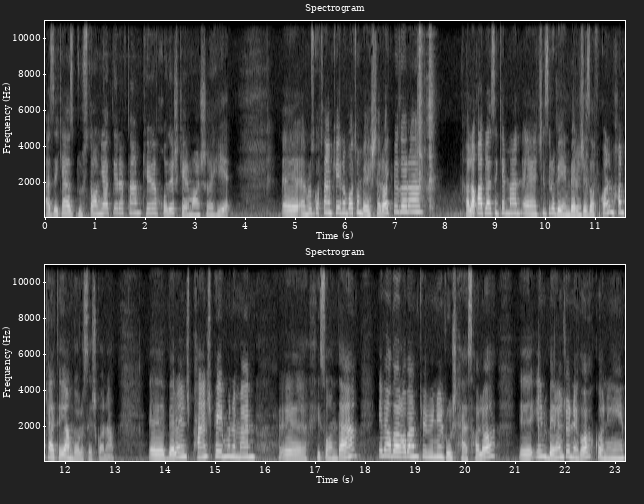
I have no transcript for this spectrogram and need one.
از یکی از دوستام یاد گرفتم که خودش کرمانشاهیه. امروز گفتم که اینو باتون به اشتراک بذارم. حالا قبل از اینکه من چیزی رو به این برنج اضافه کنم می‌خوام کته هم درستش کنم. برنج پنج پیمون من خیسوندم. این مقدار آبم که ببینین روش هست. حالا این برنج رو نگاه کنین.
